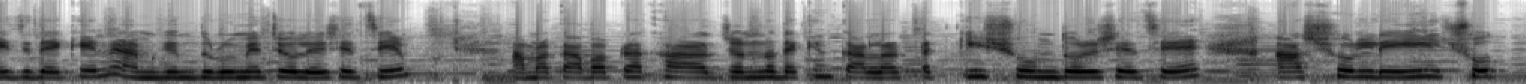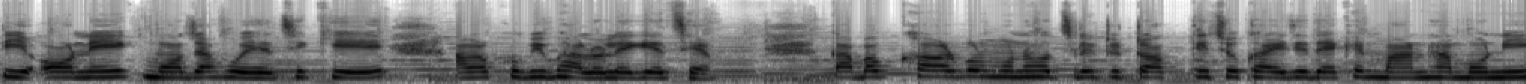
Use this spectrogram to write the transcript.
এই যে দেখেন, আমি কিন্তু রুমে চলে এসেছি। আমার কাবাবটা খাওয়ার জন্য দেখেন কালারটা কি সুন্দর এসেছে। আসলেই সত্যি অনেক মজা হয়েছে খেয়ে, আমার খুবই ভালো লেগেছে। কাবাব খাওয়ার পর মনে হচ্ছিল একটু টক কিছু খাই যে দেখেন মানহামনি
